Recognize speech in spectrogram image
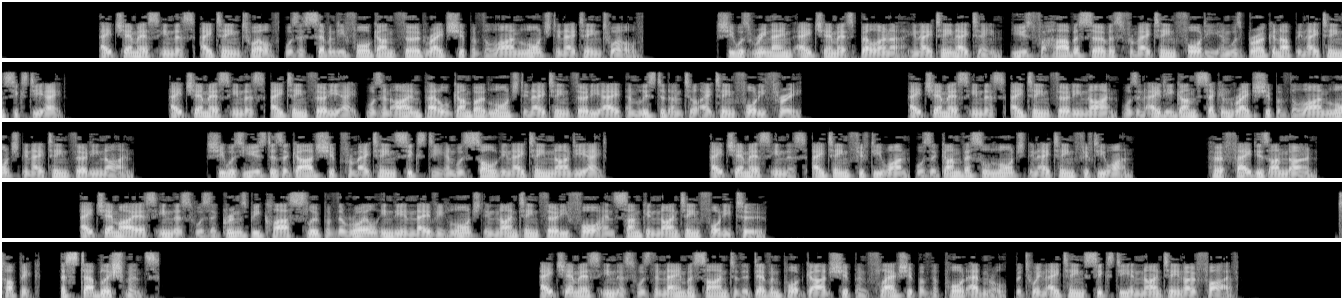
HMS Indus 1812 was a 74-gun third-rate ship of the line launched in 1812. She was renamed HMS Bellona in 1818, used for harbour service from 1840 and was broken up in 1868. HMS Indus 1838 was an iron paddle gunboat launched in 1838 and listed until 1843. HMS Indus 1839 was an 80-gun second-rate ship of the line launched in 1839. She was used as a guard ship from 1860 and was sold in 1898. HMS Indus 1851 was a gun vessel launched in 1851. Her fate is unknown. HMIS Indus was a Grimsby-class sloop of the Royal Indian Navy launched in 1934 and sunk in 1942. Establishments HMS Indus was the name assigned to the Devonport Guard ship and flagship of the Port Admiral, between 1860 and 1905.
